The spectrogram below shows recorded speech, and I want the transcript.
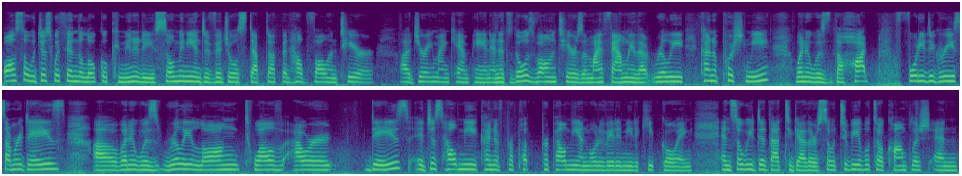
also just within the local community, so many individuals stepped up and helped volunteer uh, during my campaign. And it's those volunteers and my family that really kind of pushed me when it was the hot 40 degree summer days, uh, when it was really long 12 hour days, it just helped me kind of propel me and motivated me to keep going. And so we did that together. So to be able to accomplish and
